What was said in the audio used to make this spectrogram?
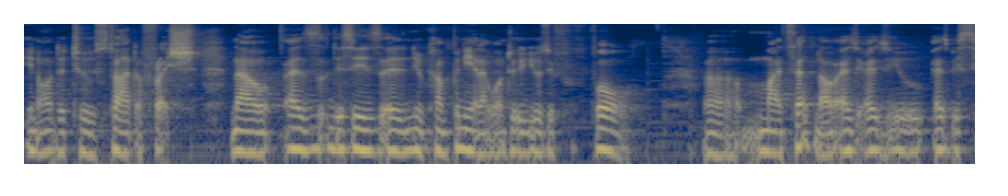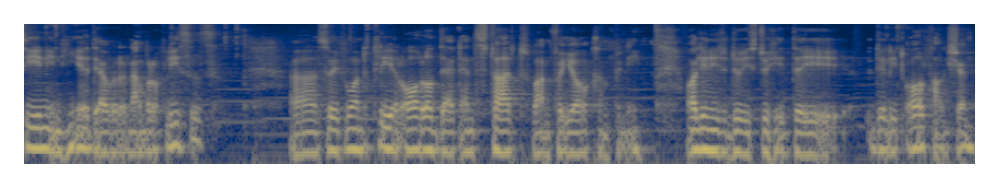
in order to start afresh. Now, as this is a new company and I want to use it for uh, myself now, as, as you as we've seen in here, there were a number of leases. Uh, so if you want to clear all of that and start one for your company, all you need to do is to hit the delete all function,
